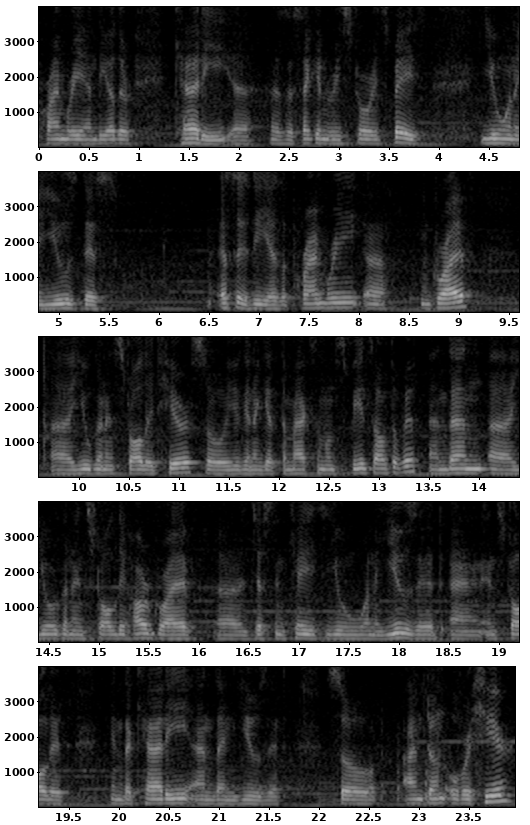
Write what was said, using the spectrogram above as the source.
primary and the other caddy uh, as a secondary storage space you want to use this SSD as a primary uh, drive uh, you're going to install it here so you're going to get the maximum speeds out of it and then uh, you're going to install the hard drive uh, just in case you want to use it and install it in the caddy and then use it. So I'm done over here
